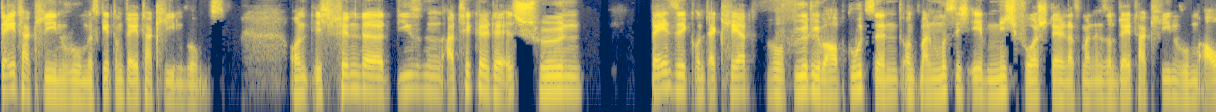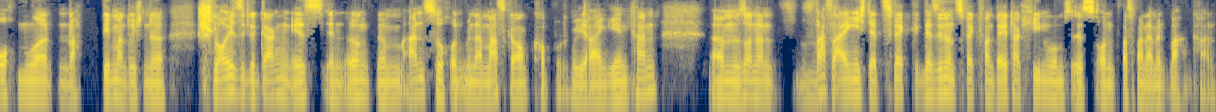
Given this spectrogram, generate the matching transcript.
Data Clean Room. Es geht um Data Clean Rooms. Und ich finde, diesen Artikel, der ist schön basic und erklärt, wofür die überhaupt gut sind. Und man muss sich eben nicht vorstellen, dass man in so einem Data Clean Room auch nur, nachdem man durch eine Schleuse gegangen ist, in irgendeinem Anzug und mit einer Maske am Kopf irgendwie reingehen kann, ähm, sondern was eigentlich der Zweck, der Sinn und Zweck von Data Clean Rooms ist und was man damit machen kann.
